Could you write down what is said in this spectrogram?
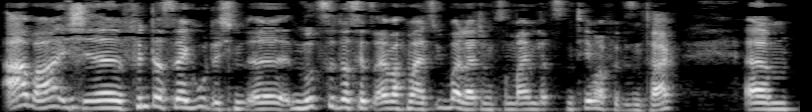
Aber ich äh, finde das sehr gut. Ich äh, nutze das jetzt einfach mal als Überleitung zu meinem letzten Thema für diesen Tag. Ähm,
